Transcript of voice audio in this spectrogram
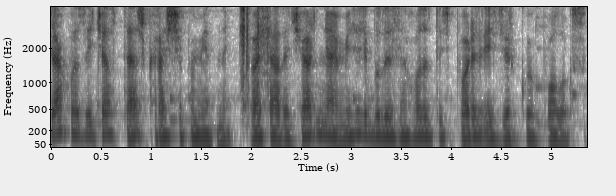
шлях у цей час теж краще помітний. 20 червня місяць буде знаходитись поряд із зіркою Полукс.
